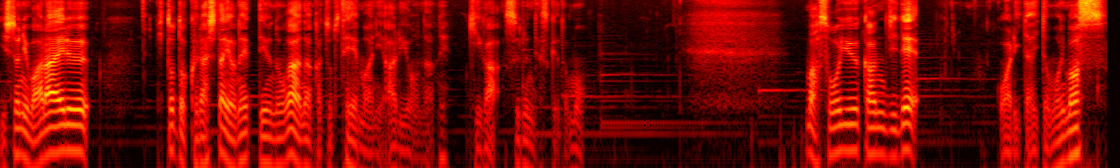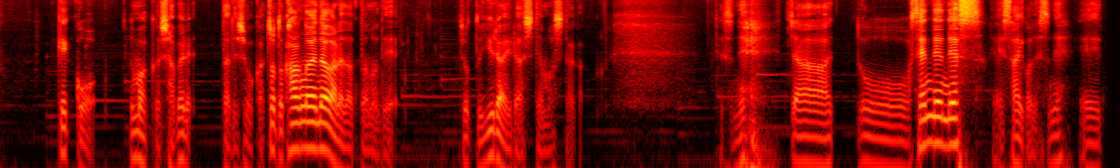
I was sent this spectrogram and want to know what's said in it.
一緒に笑える人と暮らしたよねっていうのが、なんかちょっとテーマにあるようなね、気がするんですけども。まあ、そういう感じで終わりたいと思います。結構、うまく喋れたでしょうか？ちょっと考えながらだったので、ちょっとゆらゆらしてましたが。ですね。じゃあ、と宣伝です。え最後ですね。えー、っ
